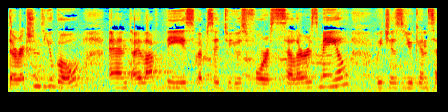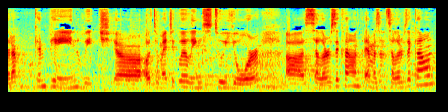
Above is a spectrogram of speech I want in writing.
directions you go. And I love this website to use for seller's mail which is you can set up campaign which uh, automatically links to your uh, seller's account, Amazon seller's account,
